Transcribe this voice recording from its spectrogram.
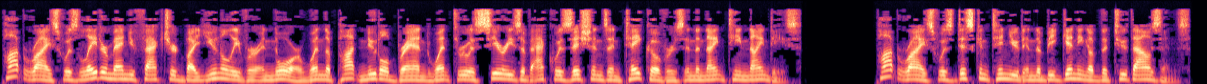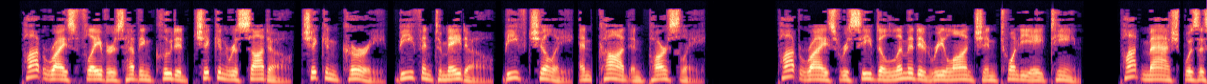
Pot rice was later manufactured by Unilever and Knorr when the pot noodle brand went through a series of acquisitions and takeovers in the 1990s. Pot rice was discontinued in the beginning of the 2000s. Pot rice flavors have included chicken risotto, chicken curry, beef and tomato, beef chili, and cod and parsley. Pot rice received a limited relaunch in 2018. Pot mash was a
